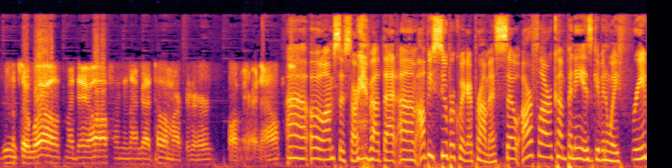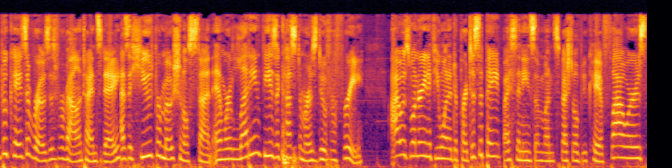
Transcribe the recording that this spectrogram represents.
doing so well. It's my day off, and then I've got a telemarketer on me right now. Uh, oh, I'm so sorry about that. Um, I'll be super quick, I promise. So, our flower company is giving away free bouquets of roses for Valentine's Day as a huge promotional stunt, and we're letting Visa customers do it for free. I was wondering if you wanted to participate by sending someone special bouquet of flowers.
